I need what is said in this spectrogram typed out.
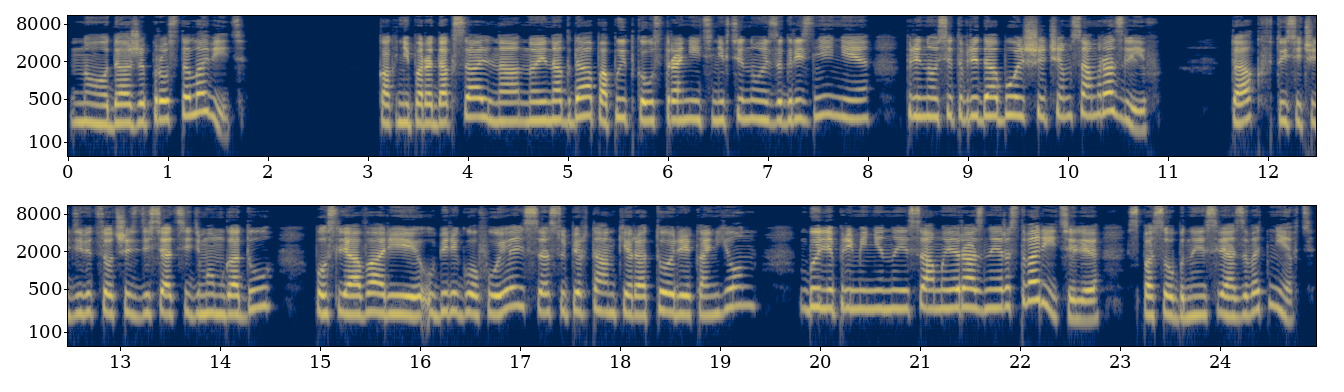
но даже просто ловить. Как ни парадоксально, но иногда попытка устранить нефтяное загрязнение приносит вреда больше, чем сам разлив. Так, в 1967 году, после аварии у берегов Уэльса супертанкера Тори Каньон, были применены самые разные растворители, способные связывать нефть.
